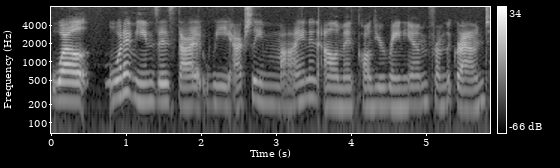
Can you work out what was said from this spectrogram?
Well, what it means is that we actually mine an element called uranium from the ground,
